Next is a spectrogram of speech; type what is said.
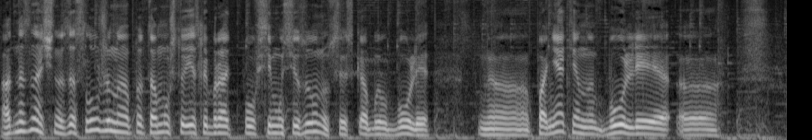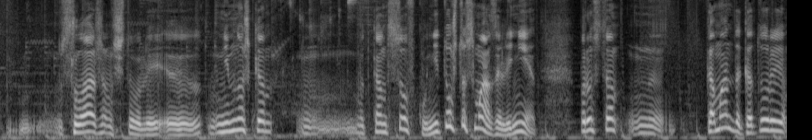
Однозначно заслуженно, потому что если брать по всему сезону, ЦСКА был более э, понятен, более э, слажен, что ли. Э, немножко вот концовку, не то что смазали, нет. Просто команда, которая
